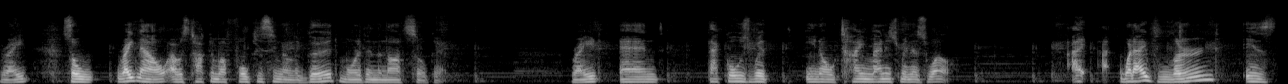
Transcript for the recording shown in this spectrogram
right? So, right now, I was talking about focusing on the good more than the not so good right? And that goes with, you know, time management as well. I, what I've learned is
